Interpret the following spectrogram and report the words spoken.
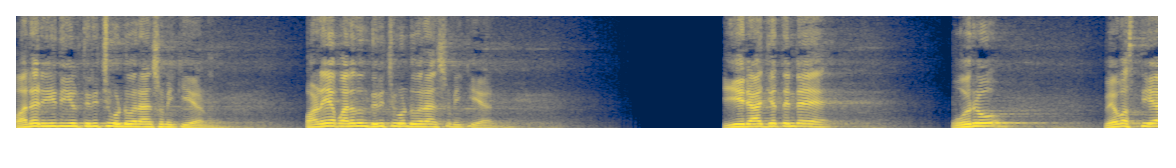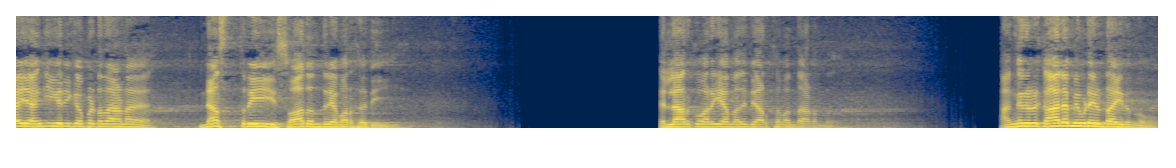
പല രീതിയിൽ തിരിച്ചു കൊണ്ടുവരാൻ ശ്രമിക്കുകയാണ്. പഴയ പലതും തിരിച്ചു കൊണ്ടുവരാൻ ശ്രമിക്കുകയാണ്. ഈ രാജ്യത്തിന്റെ ഒരു വ്യവസ്ഥയായി അംഗീകരിക്കപ്പെട്ടതാണ് ന സ്ത്രീ സ്വാതന്ത്ര്യമർഹതി. എല്ലാവർക്കും അറിയാം അതിന്റെ അർത്ഥം എന്താണെന്ന്. അങ്ങനെ ഒരു കാലം ഇവിടെ ഉണ്ടായിരുന്നു.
